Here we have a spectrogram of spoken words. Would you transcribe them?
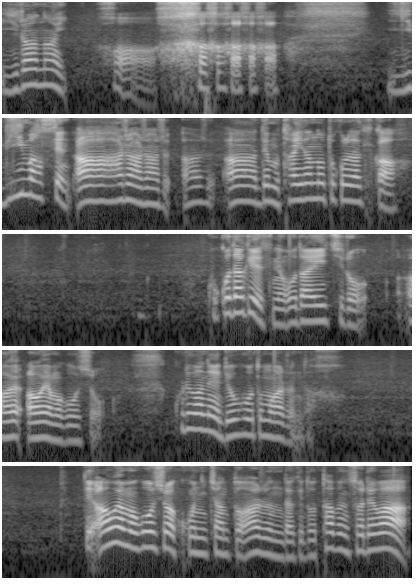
いらない。はあ、はははは。いりません。ああ、あるあるある。ある。ああ、でも対談のところだけか。ここだけですね。小田栄一郎、青山豪昌。これはね、両方ともあるんだ。で、青山豪昌はここにちゃんとあるんだけど、多分それは、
